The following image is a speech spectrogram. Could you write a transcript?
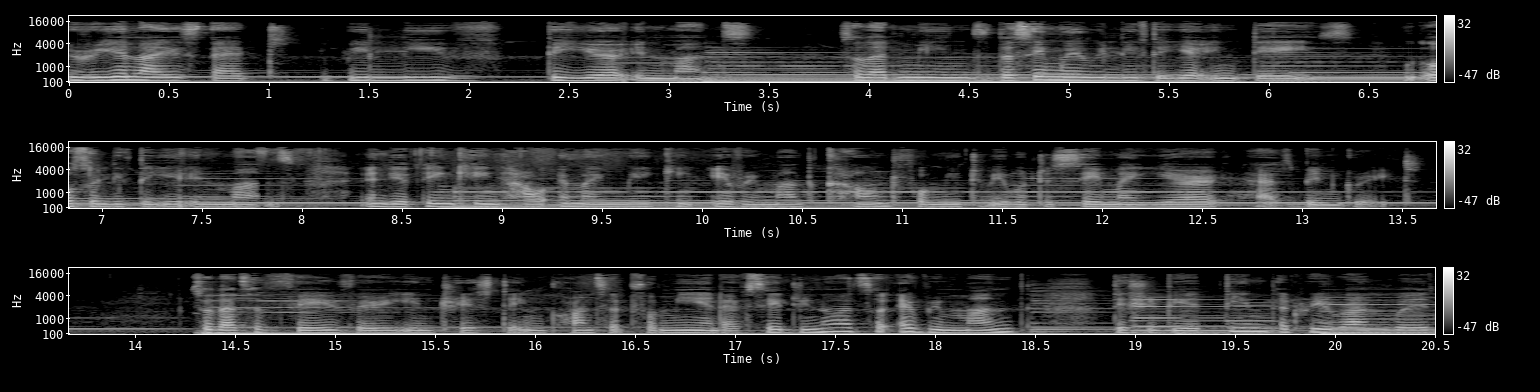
realize that we live the year in months. So that means the same way we live the year in days, we also live the year in months. And you're thinking, how am I making every month count for me to be able to say my year has been great? So that's a very, very interesting concept for me. And I've said, you know what? So every month there should be a theme that we run with,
